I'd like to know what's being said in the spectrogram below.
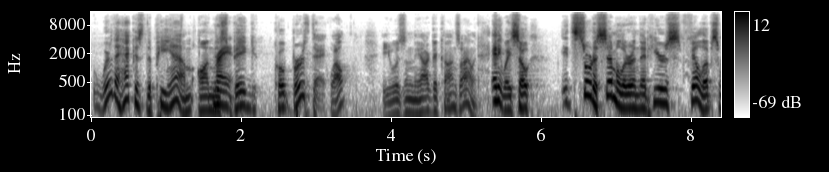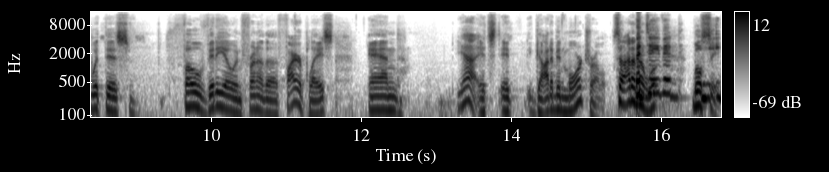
where the heck is the PM on this Right. big, quote, birthday? Well, he was in the Aga Khan's island. Anyway, so it's sort of similar in that here's Phillips with this faux video in front of the fireplace. And yeah, it's it got him in more trouble. So I don't know. But We'll- David, we'll y- see.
